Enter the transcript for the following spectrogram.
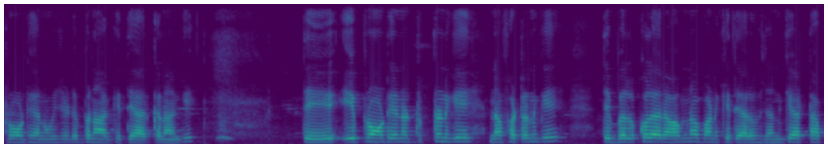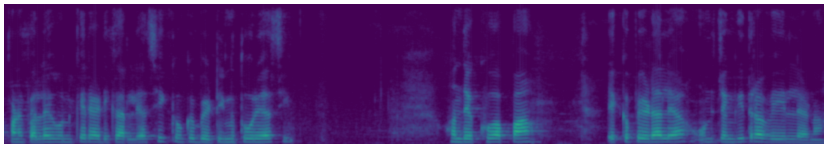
ਪਰੌਂਠਿਆਂ ਨੂੰ ਜਿਹੜੇ ਬਣਾ ਕੇ ਤਿਆਰ ਕਰਾਂਗੇ। ਅਤੇ ਇਹ ਪਰੌਂਠੇ ਨਾ ਟੁੱਟਣਗੇ, ਨਾ ਫਟਣਗੇ ਅਤੇ ਬਿਲਕੁਲ ਆਰਾਮ ਨਾਲ ਬਣ ਕੇ ਤਿਆਰ ਹੋ ਜਾਣਗੇ। ਆਟਾ ਆਪਾਂ ਨੇ ਪਹਿਲਾਂ ਹੀ ਗੁੰਨ ਕੇ ਰੈਡੀ ਕਰ ਲਿਆ ਸੀ ਕਿਉਂਕਿ ਬੇਟੀ ਨੂੰ ਤੋਰਿਆ ਸੀ। ਹੁਣ ਦੇਖੋ ਆਪਾਂ ਇੱਕ ਪੇੜਾ ਲਿਆ, ਉਹਨੂੰ ਚੰਗੀ ਤਰ੍ਹਾਂ ਵੇਲ ਲੈਣਾ,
